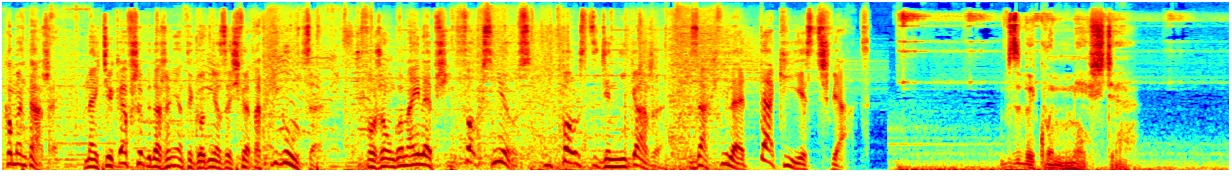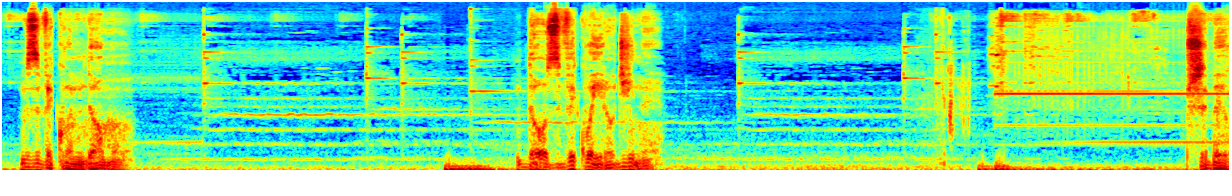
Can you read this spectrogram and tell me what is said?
komentarze, najciekawsze wydarzenia tygodnia ze świata w pigułce. Tworzą go najlepsi Fox News i polscy dziennikarze. Za chwilę taki jest świat. W zwykłym mieście. W zwykłym domu. Do zwykłej rodziny. Przybył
